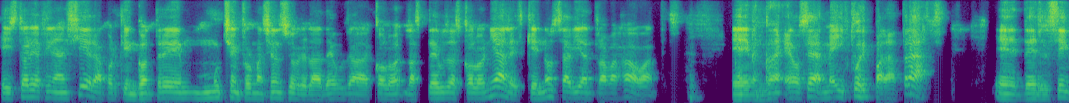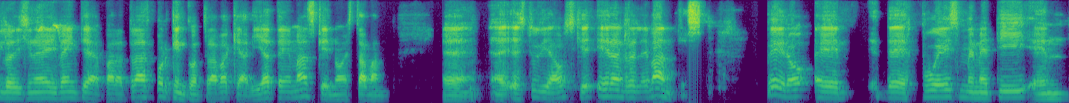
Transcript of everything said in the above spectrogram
historia financiera porque encontré mucha información sobre las deudas coloniales que no se habían trabajado antes. Eh, o sea, me fui para atrás eh, del siglo XIX y XX para atrás porque encontraba que había temas que no estaban eh, eh, estudiados, que eran relevantes. Pero después me metí en,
